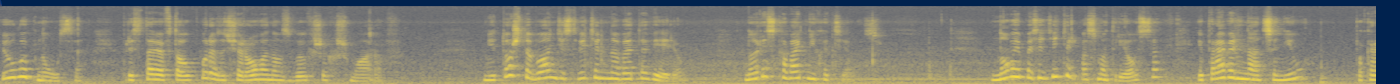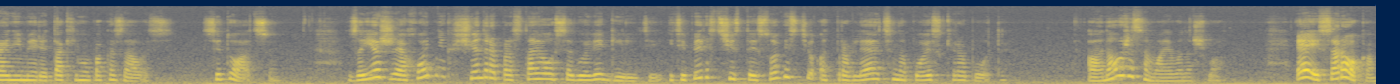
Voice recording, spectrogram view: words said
И улыбнулся, представив толпу разочарованно взвывших шмаров. Не то чтобы он действительно в это верил, но рисковать не хотелось. Новый посетитель осмотрелся и правильно оценил, по крайней мере так ему показалось, ситуацию. Заезжий охотник щедро проставился главе гильдии и теперь с чистой совестью отправляется на поиски работы. А она уже сама его нашла. «Эй, сорока!»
